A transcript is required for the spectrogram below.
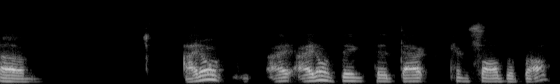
um i don't i i don't think that that can solve the problem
